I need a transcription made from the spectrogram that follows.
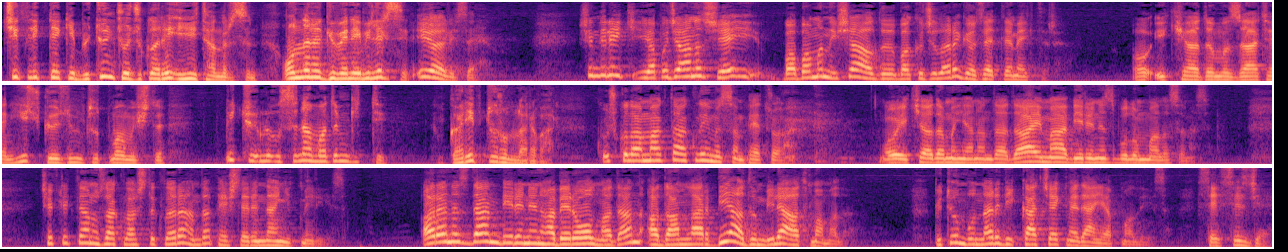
Çiftlikteki bütün çocukları iyi tanırsın. Onlara güvenebilirsin. İyi öyleyse. Şimdilik yapacağınız şey babamın işe aldığı bakıcıları gözetlemektir. O iki adamı zaten hiç gözüm tutmamıştı. Bir türlü ısınamadım gitti. Garip durumları var. Kuşkulanmakta haklıymışsın Petro. O iki adamın yanında daima biriniz bulunmalısınız. Çiftlikten uzaklaştıkları anda peşlerinden gitmeliyiz. Aranızdan birinin haberi olmadan adamlar bir adım bile atmamalı. Bütün bunları dikkat çekmeden yapmalıyız. Sessizce.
